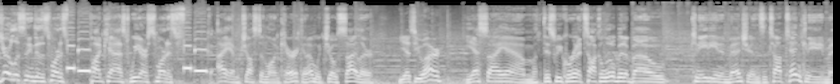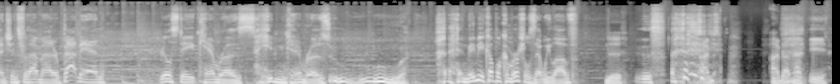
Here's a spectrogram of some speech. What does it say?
You're listening to the Smartest Podcast. We are smart as I am Justin Loncarrick, and I'm with Joe Seiler. Yes, you are. Yes, I am. This week, we're going to talk a little bit about Canadian inventions, the top 10 Canadian inventions for that matter. Batman, real estate, cameras, hidden cameras, ooh, and maybe a couple commercials that we love. I'm I'm Batman.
